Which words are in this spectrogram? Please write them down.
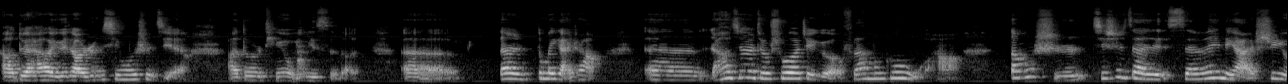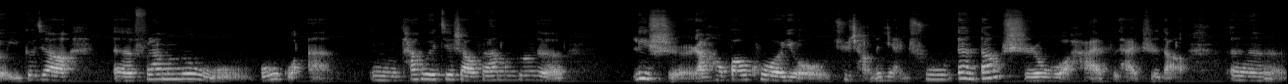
啊，对，还有一个叫扔西红柿节，啊，都是挺有意思的，呃。但是都没赶上，嗯，然后接着就说这个弗拉门戈舞哈，当时其实，在塞维利亚是有一个叫呃弗拉门戈舞博物馆，嗯，他会介绍弗拉门戈的历史，然后包括有剧场的演出，但当时我还不太知道，嗯，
